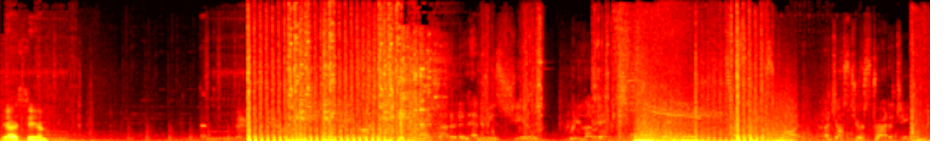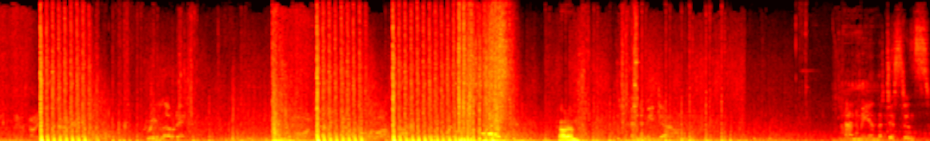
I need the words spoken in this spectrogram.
Yeah, I see him. I shattered an enemy's shield. Reloading. Second squad. Adjust your strategy. Reloading. Got him. Enemy down. Enemy in the distance.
